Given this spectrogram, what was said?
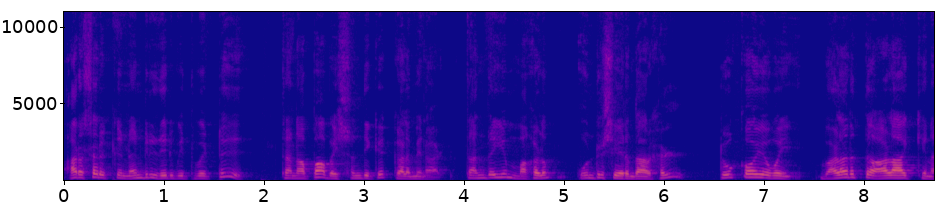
அரசருக்கு நன்றி தெரிவித்துவிட்டு தன் அப்பாவை சந்திக்க கிளம்பினாள். தந்தையும் மகளும் ஒன்று சேர்ந்தார்கள். டோக்கோயோவை வளர்த்து ஆளாக்கின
